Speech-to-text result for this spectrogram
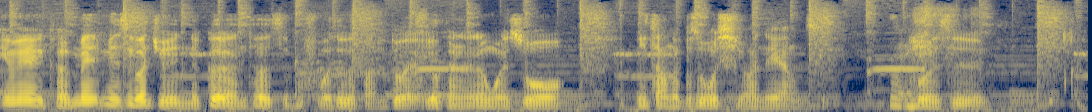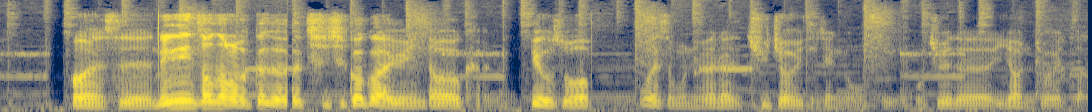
因为可能面面试官觉得你的个人特质不符合这个团队，有可能认为说你长得不是我喜欢的样子，或，者是或者是林林总总的各个奇奇怪怪的原因都有可能。比如说，为什么你会去就于这间公司？我觉得以后你就会走，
